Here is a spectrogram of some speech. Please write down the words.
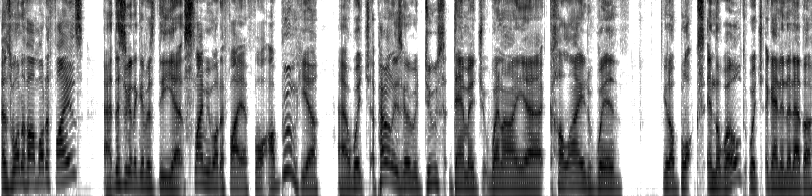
as one of our modifiers. Uh, this is going to give us the uh, slimy modifier for our broom here, uh, which apparently is going to reduce damage when I uh, collide with, you know, blocks in the world, which again in the nether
